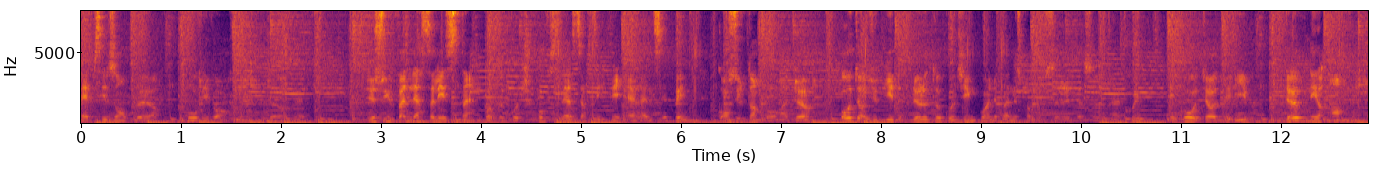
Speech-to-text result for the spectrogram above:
même s'ils ont peur, pour vivre en leur rêve. Je suis Fadler Salestin, votre coach professionnel certifié RNCP, consultant formateur, auteur du guide de l'auto-coaching pour un épanouissement professionnel personnel et co-auteur du livre Devenir enfant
